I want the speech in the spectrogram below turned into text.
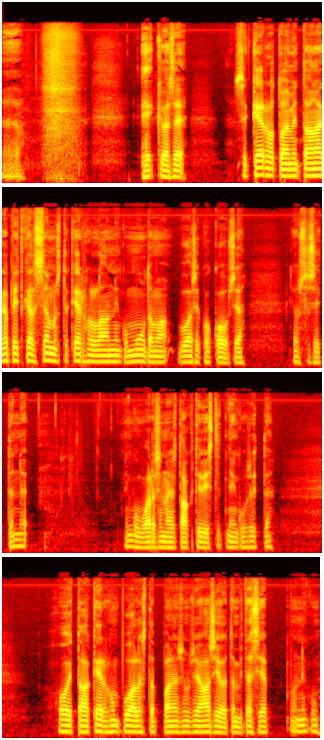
ja, ja. Ei, kyllä se, se kerhotoiminta on aika pitkälle semmoista, kerholla on niin kuin muutama vuosikokous, ja, jossa sitten ne niin kuin varsinaiset aktivistit niin kuin sitten hoitaa kerhon puolesta paljon semmoisia asioita, mitä siellä on niin kuin,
